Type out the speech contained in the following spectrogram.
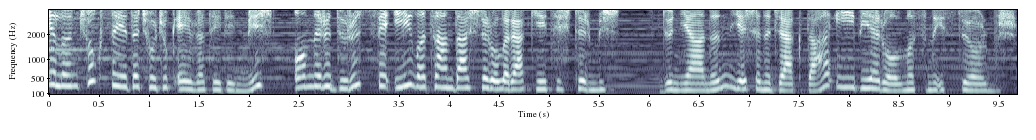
Alan çok sayıda çocuk evlat edinmiş, onları dürüst ve iyi vatandaşlar olarak yetiştirmiş. Dünyanın yaşanacak daha iyi bir yer olmasını istiyormuş.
